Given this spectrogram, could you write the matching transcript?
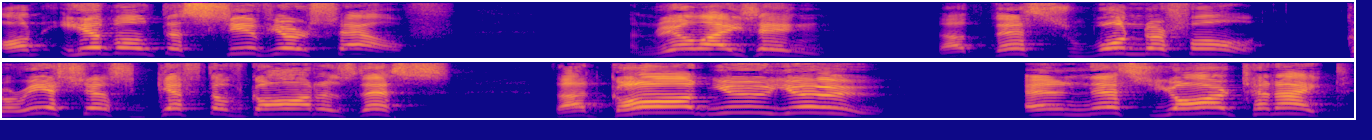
unable to save yourself, and realizing that this wonderful, gracious gift of God is this that God knew you in this yard tonight,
